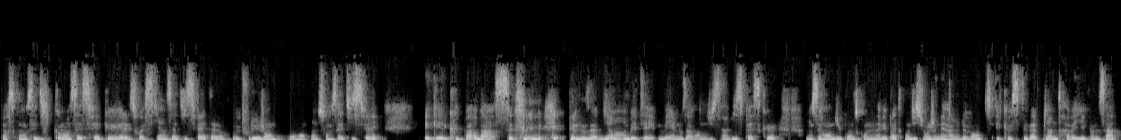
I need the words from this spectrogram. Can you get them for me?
parce qu'on s'est dit comment ça se fait qu'elle soit si insatisfaite alors que tous les gens qu'on rencontre sont satisfaits? Et quelque part, ben, elle nous a bien embêtés, mais elle nous a rendu service parce que on s'est rendu compte qu'on n'avait pas de conditions générales de vente et que c'était pas bien de travailler comme ça.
